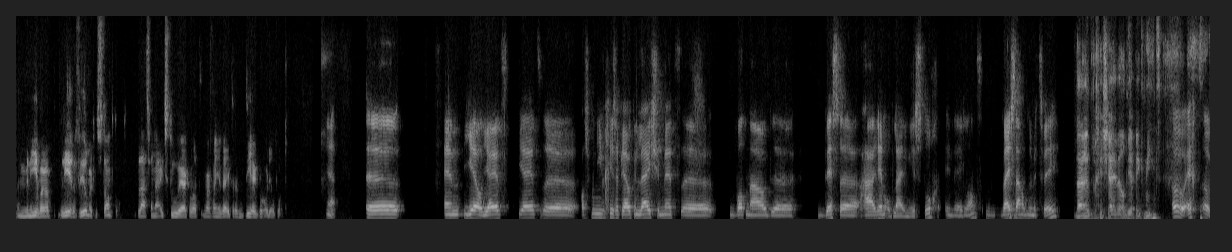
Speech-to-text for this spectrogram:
een manier waarop leren veel meer tot stand komt. In plaats van naar iets toewerken wat, waarvan je weet dat het direct beoordeeld wordt. Ja. en Jel, jij hebt jij hebt, uh, als ik me niet vergis, heb jij ook een lijstje met uh, wat nou de beste HRM-opleiding is, toch? In Nederland. Wij staan op nummer 2. Daarin vergis jij wel, die heb ik niet. Oh, echt? Oh,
